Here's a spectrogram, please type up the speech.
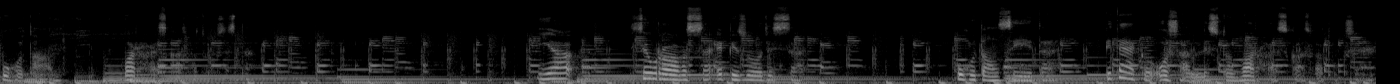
puhutaan varhaiskasvatuksesta? Ja seuraavassa episodissa puhutaan siitä, pitääkö osallistua varhaiskasvatukseen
